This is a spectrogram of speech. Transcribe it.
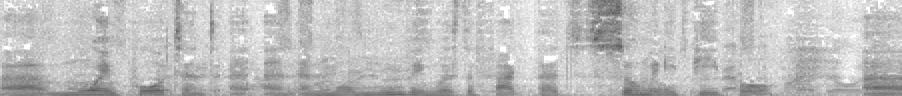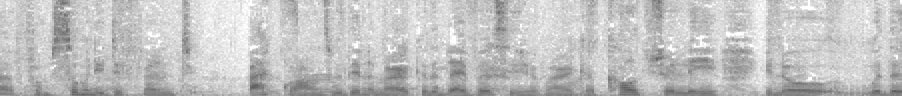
uh, more important and, and, more moving was the fact that so many people uh, from so many different backgrounds within America, the diversity of America, culturally, you know, with the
